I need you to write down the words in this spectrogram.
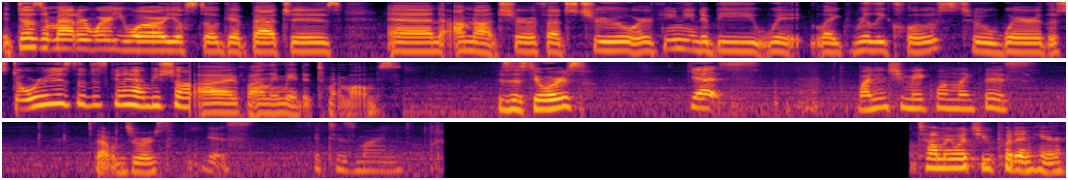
it doesn't matter where you are, you'll still get batches, and I'm not sure if that's true or if you need to be with, like really close to where the store is that is going to have you shop. I finally made it to my mom's. Is this yours? Yes. Why didn't you make one like this? That one's yours. Yes. It is mine. Tell me what you put in here.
